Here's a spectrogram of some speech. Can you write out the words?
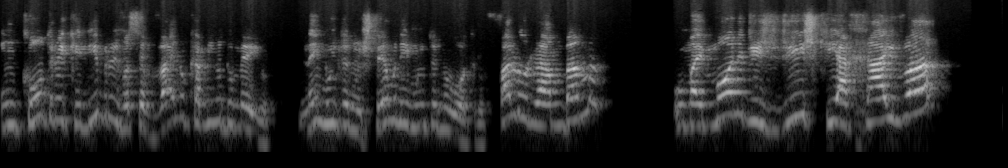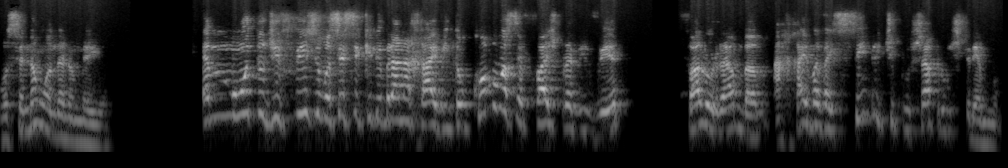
encontra o equilíbrio e você vai no caminho do meio, nem muito no extremo, nem muito no outro. Fala o Rambam, o Maimônides diz que a raiva, você não anda no meio. É muito difícil você se equilibrar na raiva. Então, como você faz para viver? Fala o Rambam, a raiva vai sempre te puxar para o extremo.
